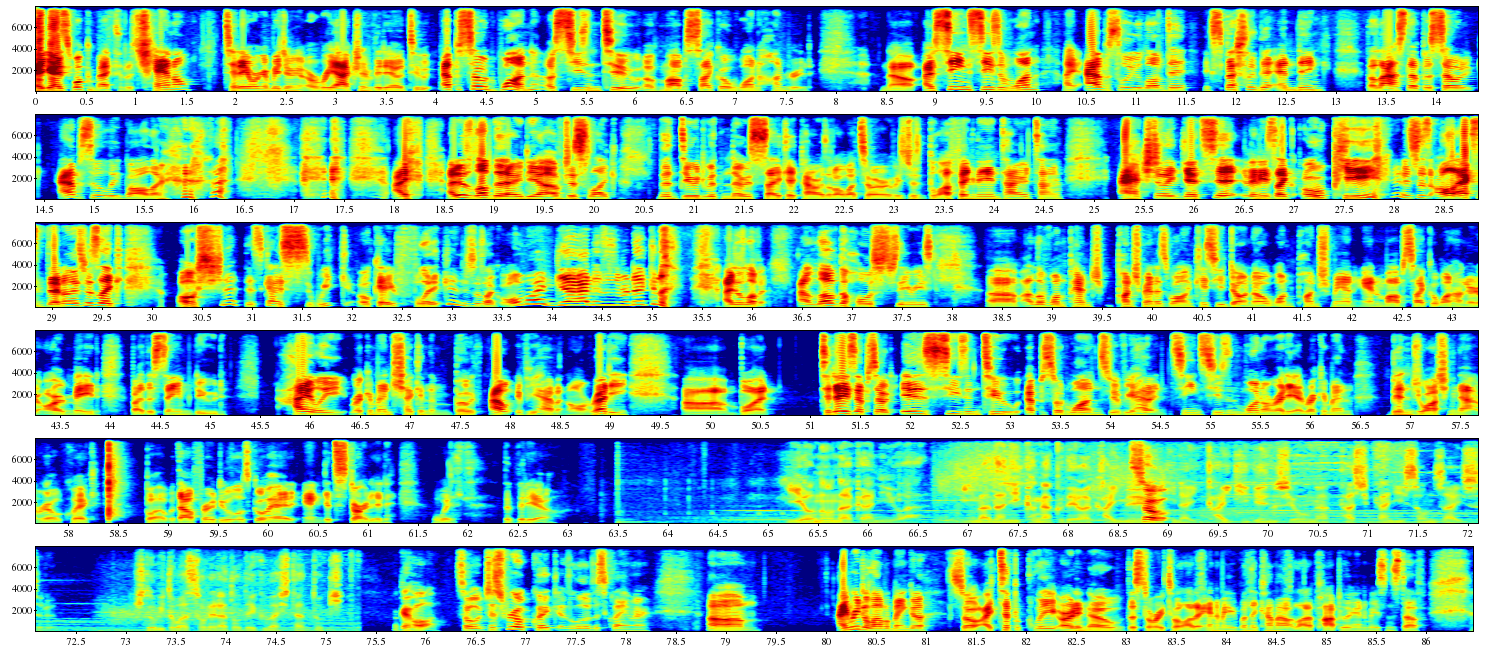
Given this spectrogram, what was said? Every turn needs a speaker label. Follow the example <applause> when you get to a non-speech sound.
Speaker 1: Hey guys, welcome back to the channel. Today we're going to be doing a reaction video to episode 1 of season 2 of Mob Psycho 100. Now, I've seen season 1. I absolutely loved it, especially the ending. The last episode, absolutely baller. <laughs> I I just love the idea of just like the dude with no psychic powers at all whatsoever who's just bluffing the entire time actually gets it and he's like OP and it's just all accidental. It's just like, oh shit, this guy's weak. Okay, flick. And it's just like, oh my god, this is ridiculous. <laughs> I just love it. I love the whole series. Um, I love One Punch Punch Man as well. In case you don't know, One Punch Man and Mob Psycho 100 are made by the same dude. Highly recommend checking them both out if you haven't already. Uh, but Today's episode is season 2, episode 1. So if you haven't seen season 1 already, I recommend binge watching that real quick. But without further ado, let's go ahead and get started with the video. 世の中にはいだに科学では解明できない怪奇現象が確かに存在する。人々はそれらと出くわした時。Okay, hold on. So just real quick as a little disclaimer. Um, I read a lot of manga, so I typically already know the story to a lot of anime when they come out, a lot of popular animes and stuff.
